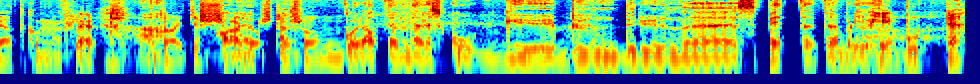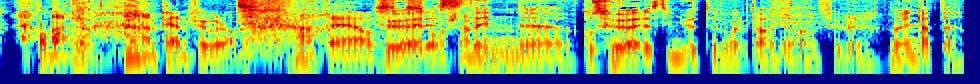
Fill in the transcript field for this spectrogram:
godt kamuflert. Du har ikke er sjans til jo sånn akkurat den der skogbunnbrune, spettete blir jo helt borte på bakken. det er En pen fugl, altså. Det er også så høres den, eh, Hvordan høres den ut i forhold til andre fugler når den letter?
